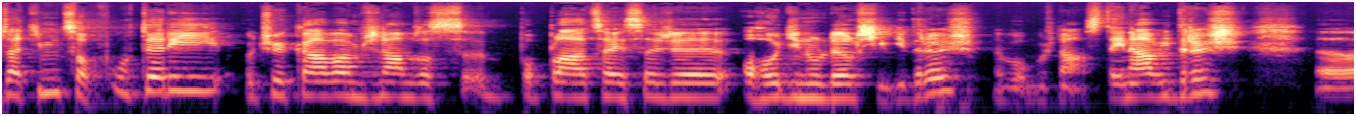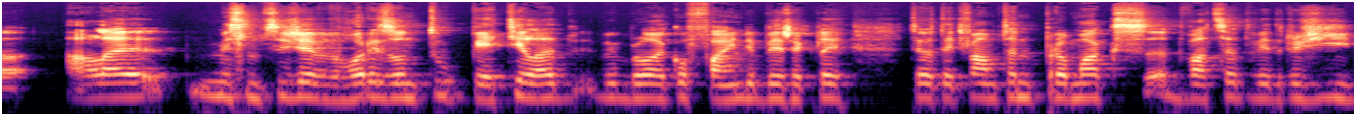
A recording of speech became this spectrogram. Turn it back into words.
zatímco v úterý očekávám, že nám zase poplácají se, že o hodinu delší výdrž, nebo možná stejná výdrž, eh, ale myslím si, že v horizontu pěti let by bylo jako fajn, kdyby řekli, teď vám ten Pro Max 20 vydrží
